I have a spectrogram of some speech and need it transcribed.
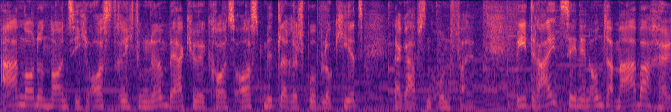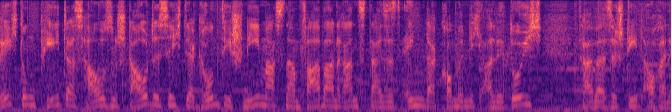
A99 Ost Richtung Nürnberg, Höhe Kreuz Ost, mittlere Spur blockiert, da gab es einen Unfall. B13 in Untermarbach Richtung Petershausen staut es sich. Der Grund die Schneemassen am Fahrbahnrand, da ist es eng, da kommen nicht alle durch. Teilweise steht auch ein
